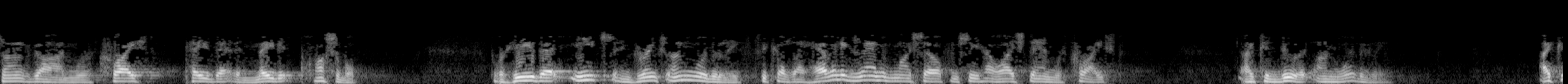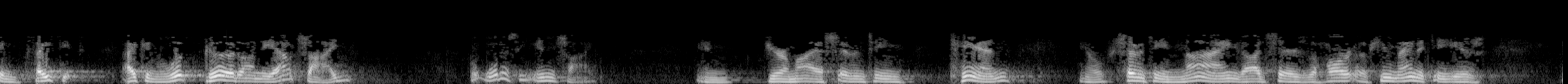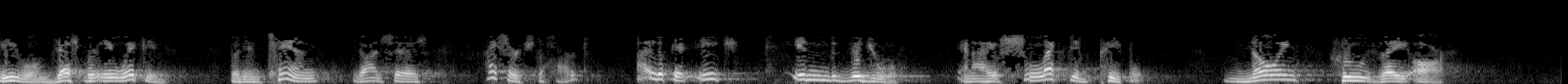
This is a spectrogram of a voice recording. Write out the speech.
Son of God, where Christ paid that and made it possible. For he that eats and drinks unworthily, because I haven't examined myself and see how I stand with Christ, I can do it unworthily. I can fake it. I can look good on the outside, but what is the inside? In Jeremiah 17:10, you know, 17:9, God says the heart of humanity is evil desperately wicked. But in 10, God says, I search the heart. I look at each individual and I have selected people knowing who they are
